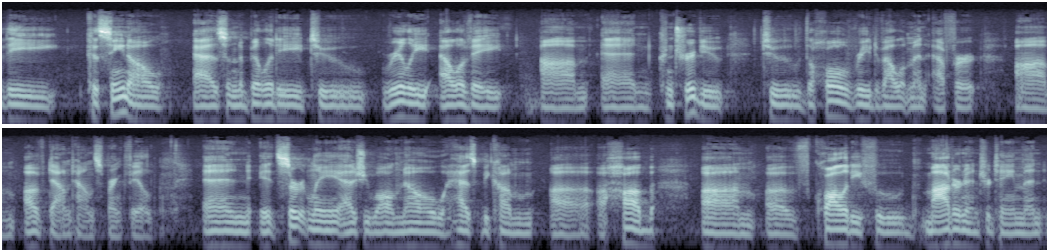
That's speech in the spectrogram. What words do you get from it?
the casino as an ability to really elevate um, and contribute to the whole redevelopment effort um, of downtown Springfield. And it certainly, as you all know, has become a, a hub um, of quality food, modern entertainment,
